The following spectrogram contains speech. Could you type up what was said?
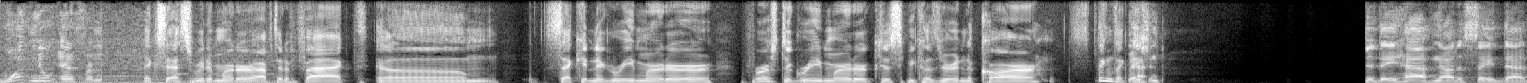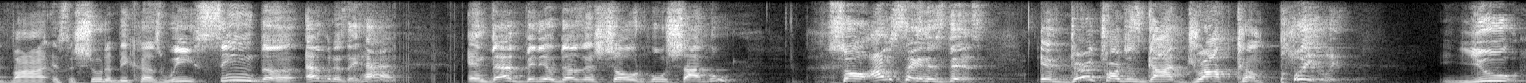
what new information accessory to murder after the fact, um, second degree murder, first degree murder just because you're in the car, things like that. did they have now to say that Von is the shooter? Because we seen the evidence they had, and that video doesn't show who shot who. So I'm saying is this: if Durk charges got dropped completely, you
